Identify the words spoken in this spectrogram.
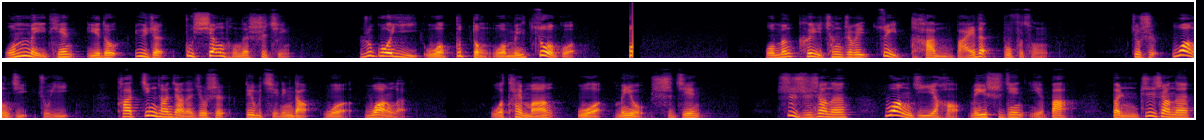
我们每天也都遇着不相同的事情。如果以我不懂，我没做过，我们可以称之为最坦白的不服从，就是忘记主义。他经常讲的就是对不起，领导，我忘了，我太忙，我没有时间。事实上呢，忘记也好，没时间也罢，本质上呢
